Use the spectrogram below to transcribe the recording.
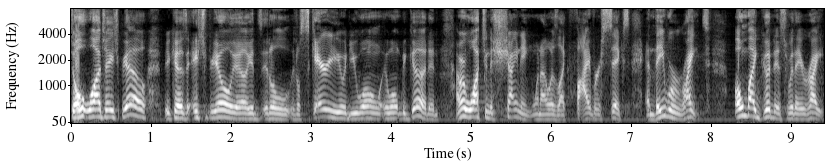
don't watch HBO because HBO, you know, it'll, it'll scare you and you won't, it won't be good. And I remember watching The Shining when I was like five or six, and they were right. Oh my goodness, were they right?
